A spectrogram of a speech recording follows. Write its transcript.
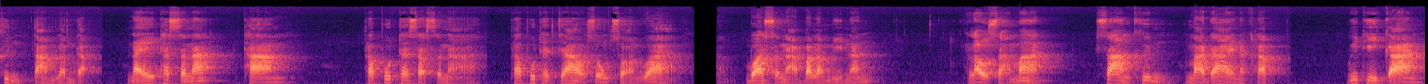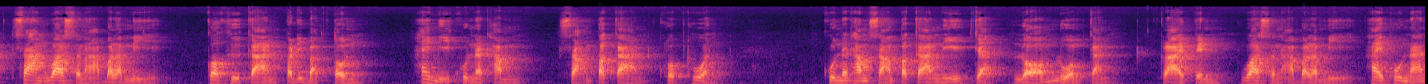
ขึ้นตามลำดับ ในทัศนะทาง พระพุทธศาสนา พระพุทธเจ้าทรงสอนว่า วาสนาบารมีนั้น เราสามารถสร้างขึ้นมาได้นะครับ วิธีการสร้างวาสนาบารมี ก็คือการปฏิบัติตน ให้มีคุณธรรมสามประการครบถ้วน คุณธรรมสามประการนี้จะหลอมรวมกัน กลายเป็นวาสนาบารมี ให้ผู้นั้น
